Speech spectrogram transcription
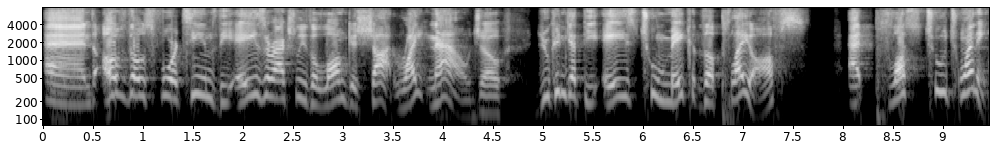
And of those four teams, the A's are actually the longest shot right now, Joe. You can get the A's to make the playoffs at plus 220.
